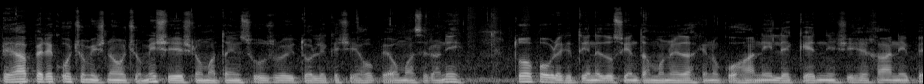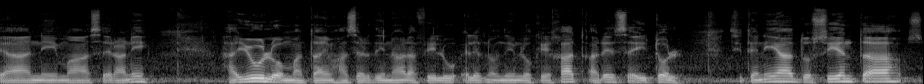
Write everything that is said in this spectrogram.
Pea Perek 8 Mishnah 8 Mishesh lo mata en suslo y tole que sheho pea o maserani. Todo pobre que tiene 200 monedas que no coja ni leket ni shijeja ni pea ni maserani. Hayulo Mataim Hacer Dinar Afilu Elef lo que Hat Arese y Tol. Si tenía 200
